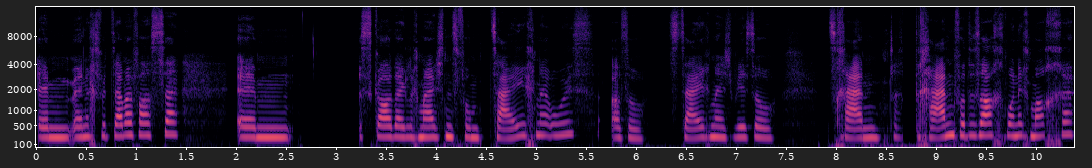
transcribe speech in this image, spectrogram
ähm, Wenn ich es zusammenfassen ähm, es geht eigentlich meistens vom Zeichnen aus. Also das Zeichnen ist wie so das Kern, der Kern von der Sache, die ich mache.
